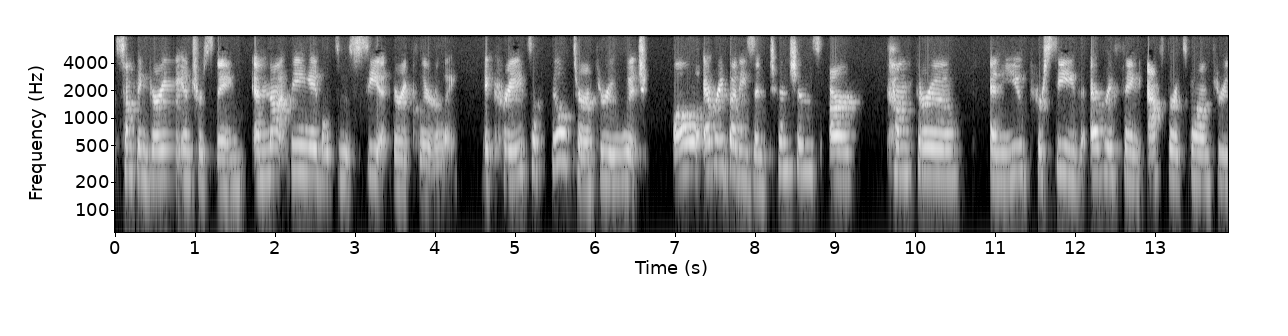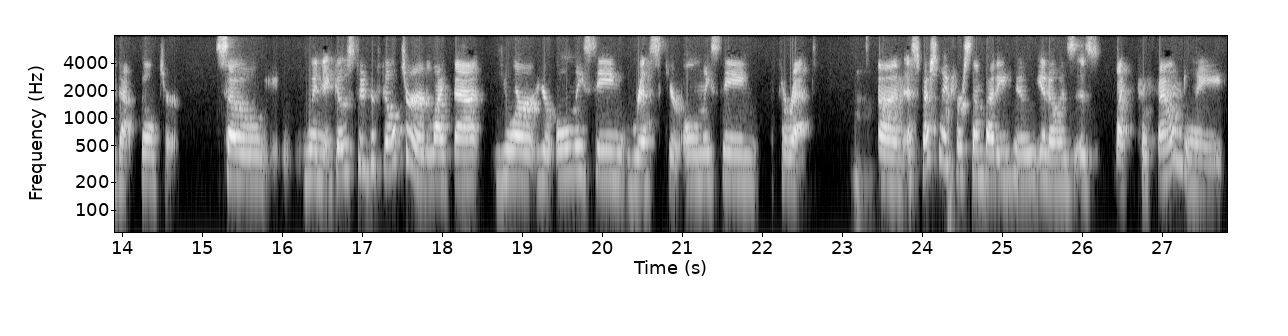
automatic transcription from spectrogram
something very interesting and not being able to see it very clearly. It creates a filter through which all everybody's intentions are come through and you perceive everything after it's gone through that filter. So when it goes through the filter like that, you're you're only seeing risk, you're only seeing threat mm-hmm. um, especially for somebody who you know is is like profoundly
